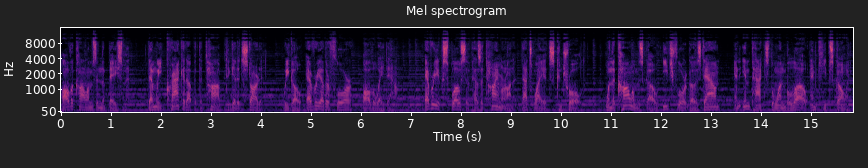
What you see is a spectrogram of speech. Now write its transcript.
all the columns in the basement. Then we crack it up at the top to get it started. We go every other floor all the way down. Every explosive has a timer on it, that's why it's controlled. When the columns go, each floor goes down and impacts the one below and keeps going.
